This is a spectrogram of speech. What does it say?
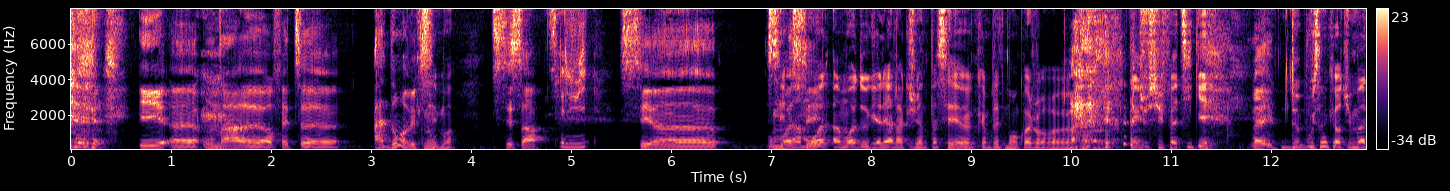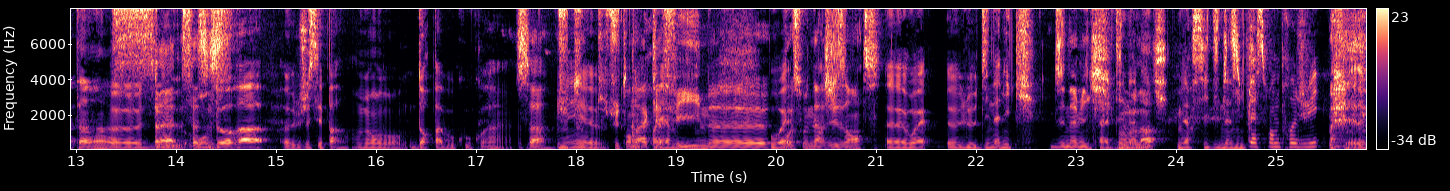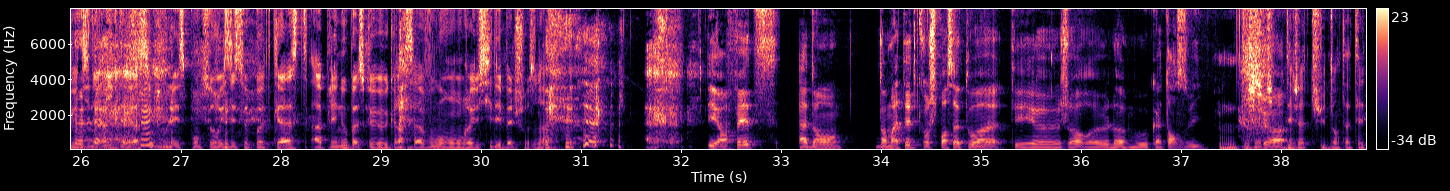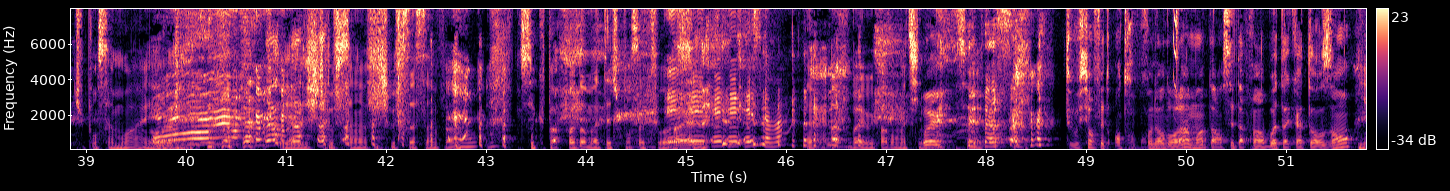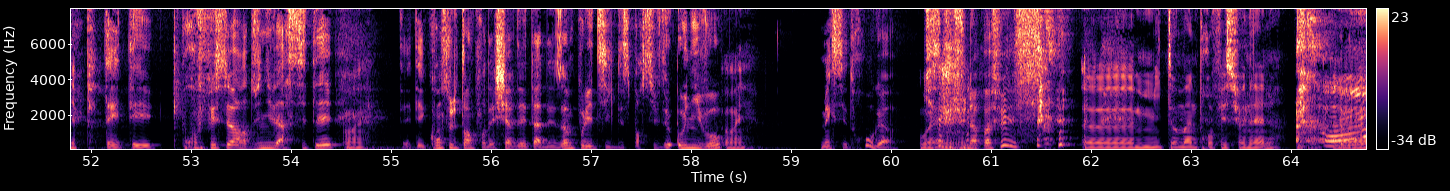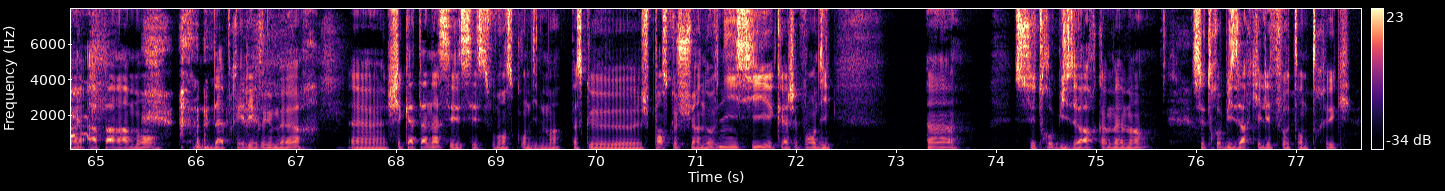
et euh, on a euh, en fait euh, Adam avec C'est nous. moi. C'est ça. C'est lui. C'est euh, C'est moi un c'est mois, un mois de galère là que je viens de passer euh, complètement quoi. Genre, euh, mec, je suis fatigué. Ouais, Debout 5 heures du matin. euh, Ça- de- ça on dort à, euh, je sais pas, mais on dort pas beaucoup quoi. ça. Tu- Mais, tu- euh, tu t'en as la caféine, euh, Ouais. boisson énergisante, Euh, ouais, euh, le dynamique. dynamique. Ah, Voilà. dynamique. Merci Petit dynamique. placement de produit. Euh, Dynamique, d'ailleurs, si vous voulez sponsoriser ce podcast, appelez-nous parce que grâce à vous, on réussit des belles choses là. Et en fait, Adam, dans ma tête, quand je pense à toi, t'es euh, genre euh, l'homme aux 14 vies. Déjà, Tu déjà tu, dans ta tête, tu penses à moi et, Ah. et je, trouve ça, je trouve ça sympa. Tu sais que parfois, dans ma tête, je pense à toi. Eh, eh, eh, eh, eh, ça va Ah, bah oui, pardon, Mathilde. Ouais. T'es aussi en fait entrepreneur dans l'âme. Hein. T'as lancé ta première boîte à 14 ans. Yep. T'as été professeur d'université. Ouais, T'as été consultant pour des chefs d'État, des hommes politiques, des sportifs de haut niveau. ouais. Mec, c'est trop, gars. Ouais. Qu'est-ce que tu n'as pas fait? Euh, mythomane professionnel, euh, apparemment, d'après les rumeurs. Euh, chez Katana, c'est souvent ce qu'on dit de moi. Parce que je pense que je suis un ovni ici et qu'à chaque fois on dit Hein, c'est trop bizarre quand même. Hein. C'est trop bizarre qu'il ait fait autant de trucs.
